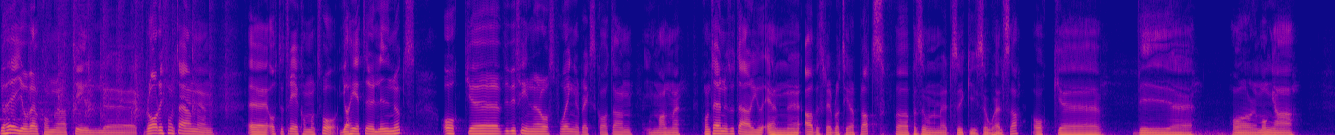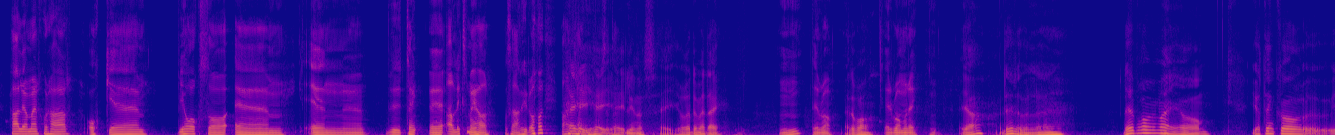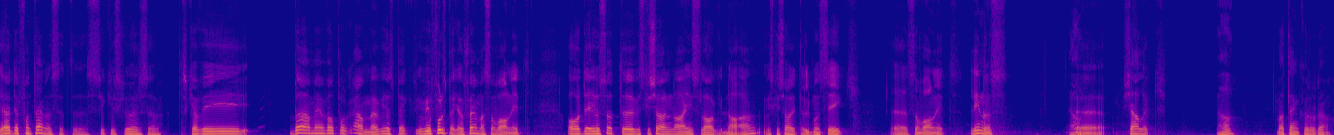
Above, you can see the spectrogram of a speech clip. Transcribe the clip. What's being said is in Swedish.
Ja, hej och välkomna till eh, Radio Fontänen eh, 83,2. Jag heter Linux och eh, vi befinner oss på Engelbrektsgatan i Malmö. Fontänhuset är ju en eh, arbetsrelaterad plats för personer med psykisk ohälsa och eh, vi eh, har många härliga människor här och eh, vi har också eh, en, eh, vi tänk, eh, Alex med här oss här idag. Och han Hej, hej, hej Linus. Hej, hur är det med dig? Mm, det är bra. Är det bra? Är det bra med dig? Mm. Ja, det är det väl. eh, Det är bra med mig. Och jag tänker, eh, ja det är Fontänhuset, eh, psykisk ohälsa. Ska vi börja med vårt program? Vi har, spek- vi har fullspäckat schema som vanligt. Och det är ju så att eh, vi ska köra några inslag, några. Vi ska köra lite musik, eh, som vanligt. Linus, Ja. Kärlek. ja. Vad tänker du då?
